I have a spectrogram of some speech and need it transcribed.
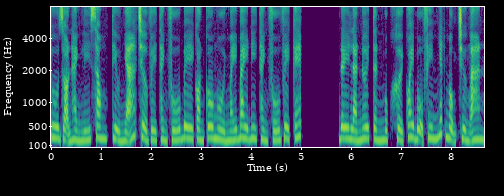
Thu dọn hành lý xong, tiểu nhã trở về thành phố B còn cô ngồi máy bay đi thành phố V kép. Đây là nơi tần mục khởi quay bộ phim Nhất Mộng Trường An.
